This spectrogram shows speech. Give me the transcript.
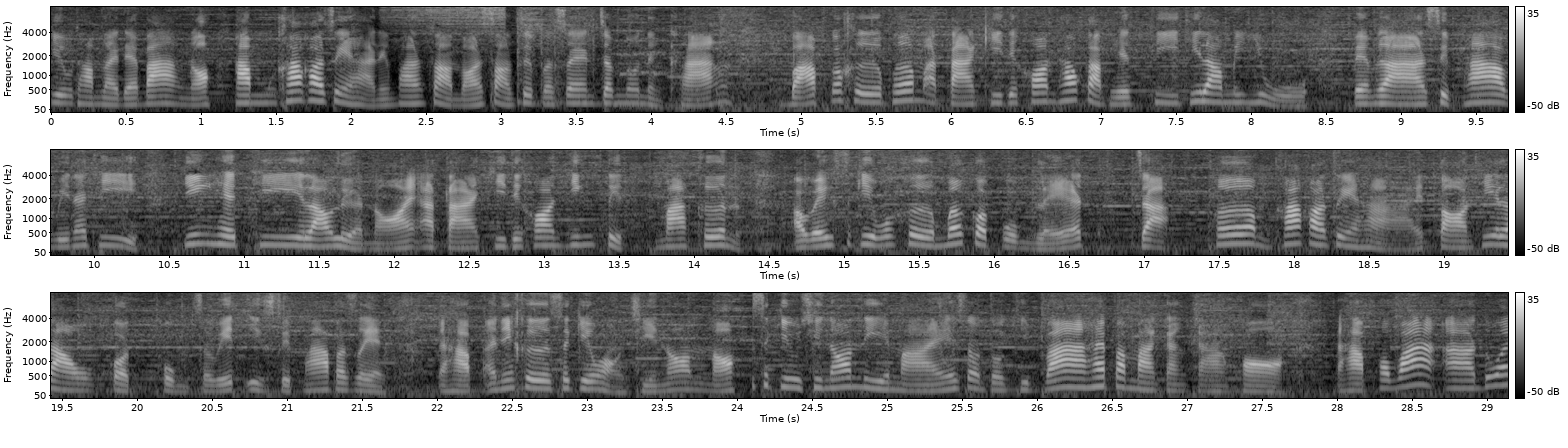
กิลทำอะไรได้บ้างเนาะทำค่าความเสียหาย 1,330%จำนวน 1 ครั้ง บัฟก็คือเพิ่มอัตราคีติคอนเท่ากับ HP ที่เรามีอยู่ เป็นเวลา 15 วินาที ยิ่ง HP เราเหลือน้อยอัตราคีติคอนยิ่งติดมากขึ้น Awake Skill ก็คือเมื่อกดปุ่ม Red จะเพิ่มค่าความเสียหายตอนที่เรากดปุ่มสวิตช์อีก 15%นะครับ อันนี้คือสกิลของชีนอนเนาะ สกิลชีนอนดีไหม ส่วนตัวคิดว่าให้ประมาณกลางๆพอนะครับ เพราะว่าอ่าด้วย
